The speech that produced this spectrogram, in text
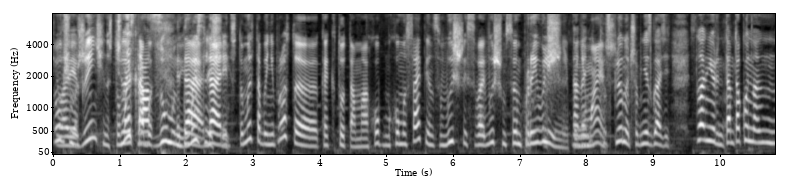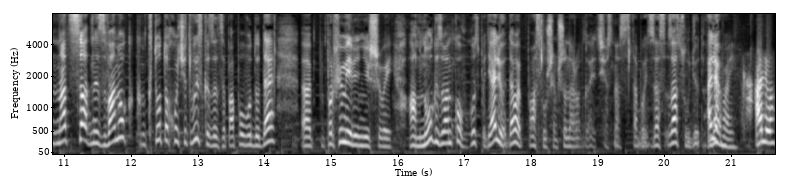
в общем, женщина, что мы Человек с тобой... разумный, да, мыслящий. да, Рит, что мы с тобой не просто как кто там, а Homo sapiens в высшей, сво- высшем своем проявлении, Надо понимаешь? сплюнуть, чтобы не сглазить. Светлана Юрьевна, там такой на- надсадный звонок. Кто-то хочет высказаться по поводу, да, э, парфюмерии нишевой. А много звонков. Господи, алло, давай послушаем, что народ говорит. Сейчас нас с тобой зас- засудят. Алло. Давай. Алло.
